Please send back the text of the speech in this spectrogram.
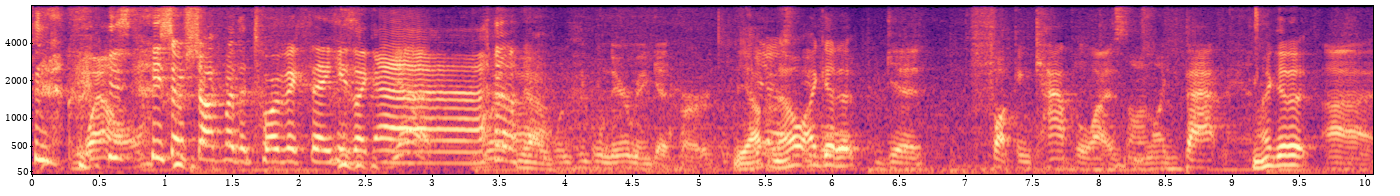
Well, he's, he's so shocked by the Torrvic thing. He's like, ah. when, uh, Yeah. when people near me get hurt, Yep, those no, I get it. Get fucking capitalized on like Batman. I get it. Uh,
